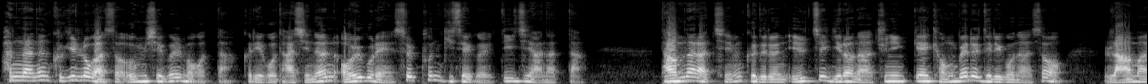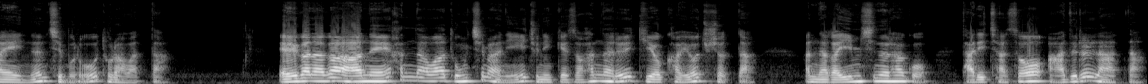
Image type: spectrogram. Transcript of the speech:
한나는 그 길로 가서 음식을 먹었다. 그리고 다시는 얼굴에 슬픈 기색을 띠지 않았다. 다음날 아침 그들은 일찍 일어나 주님께 경배를 드리고 나서 라마에 있는 집으로 돌아왔다. 엘가나가 아내 한나와 동침하니 주님께서 한나를 기억하여 주셨다. 한나가 임신을 하고 다리 차서 아들을 낳았다.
